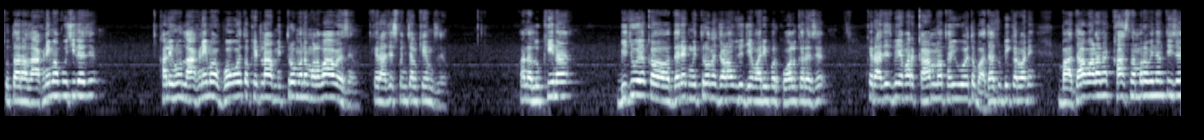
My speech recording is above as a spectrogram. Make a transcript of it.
તું તારા લાખણીમાં પૂછી લેજે. ખાલી હું લાખણીમાં ઊભો હોય તો કેટલા મિત્રો મને મળવા આવે છે, કે રાજેશ પંચાલ કેમ છે? અને લુખીના બીજું એક દરેક મિત્રોને જણાવું છું જે મારી ઉપર કોલ કરે છે, કે રાજેશભાઈ, અમારે કામ ન થયું હોય તો બાધા છૂટી કરવાની. બાધાવાળાને ખાસ નમ્ર વિનંતી છે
